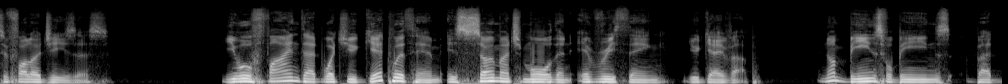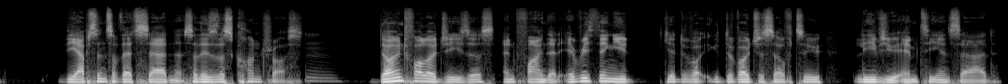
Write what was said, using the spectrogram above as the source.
to follow Jesus, you will find that what you get with him is so much more than everything you gave up. Not beans for beans, but the absence of that sadness. So there's this contrast. Mm. Don't follow Jesus and find that everything you get devo- devote yourself to leaves you empty and sad.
